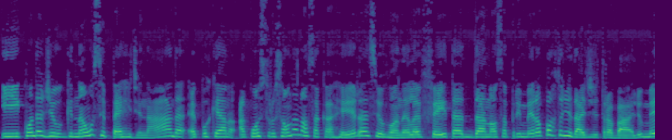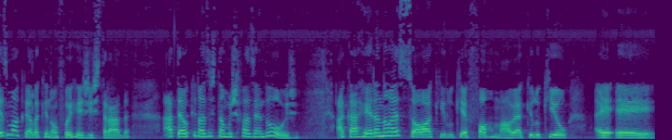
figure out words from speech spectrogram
E quando eu digo que não se perde nada, é porque a, a, construção da nossa carreira, Silvana, ela é feita da nossa primeira oportunidade de trabalho, mesmo aquela que não foi registrada, até o que nós estamos fazendo hoje. A carreira não é só aquilo que é formal, é aquilo que eu é, é,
